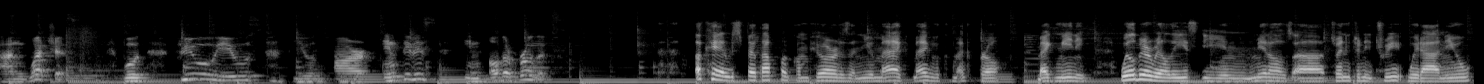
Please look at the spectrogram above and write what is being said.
and watches, but few use use are interested in other products. Okay, respect Apple computers, the new Mac, MacBook, Mac Pro, Mac Mini will be released in middle uh, 2023 with a new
